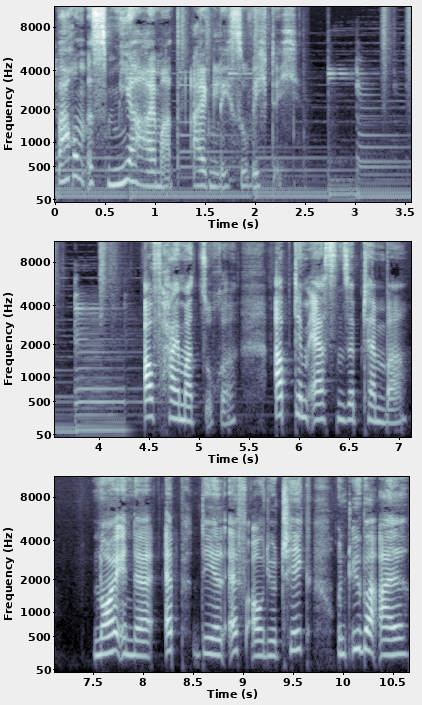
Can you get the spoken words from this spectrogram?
warum ist mir Heimat eigentlich so wichtig? Auf Heimatsuche ab dem 1. September. Neu in der App DLF Audiothek und überall,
